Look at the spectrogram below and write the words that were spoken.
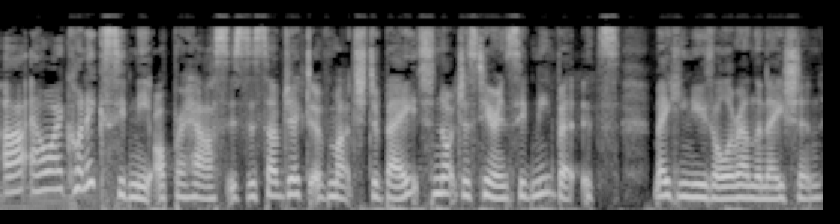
Uh, our iconic Sydney Opera House is the subject of much debate, not just here in Sydney, but it's making news all around the nation,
